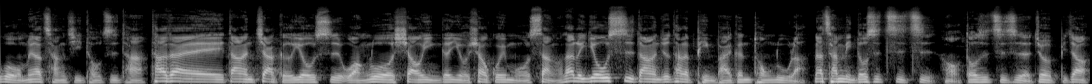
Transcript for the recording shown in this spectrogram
如果我们要长期投资它，它在当然价格优势、网络效应跟有效规模上，它的优势当然就是它的品牌跟通路啦。那产品都是自制哦，都是自制的，就比较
